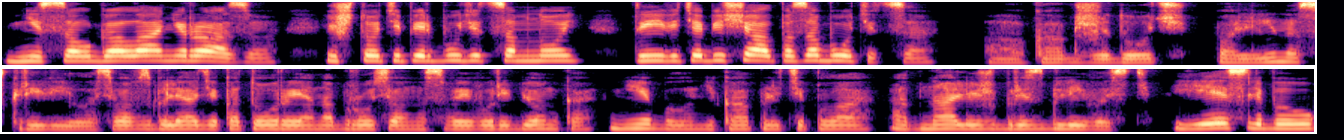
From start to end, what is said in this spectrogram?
Не солгала ни разу. И что теперь будет со мной? Ты ведь обещал позаботиться. А как же дочь? Полина скривилась. Во взгляде, который она бросила на своего ребенка, не было ни капли тепла, одна лишь брезгливость. Если бы у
